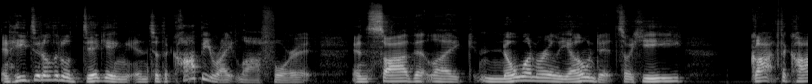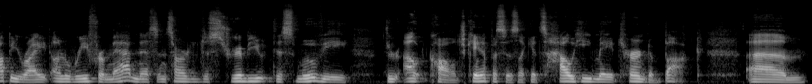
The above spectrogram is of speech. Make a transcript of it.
and he did a little digging into the copyright law for it and saw that like no one really owned it. So he got the copyright on Reefer Madness and started to distribute this movie throughout college campuses. Like it's how he made Turn to Buck. Um,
